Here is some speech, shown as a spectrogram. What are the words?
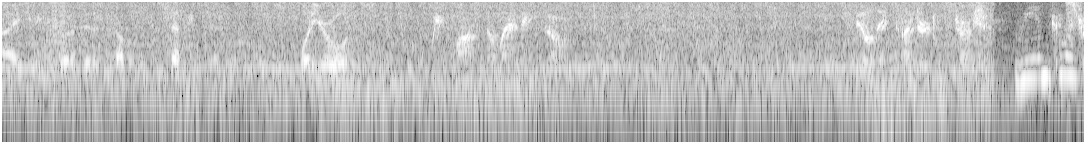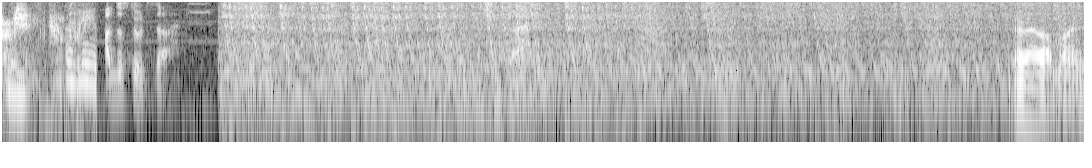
I hear you got a bit of trouble with the stepping stone. What are your orders? We've lost the landing zone. Building under construction. Reinforcements Construction complete. Understood, sir. And I got mine.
